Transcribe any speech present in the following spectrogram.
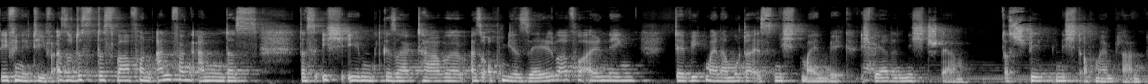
Definitiv. Also das, das war von Anfang an, dass, dass ich eben gesagt habe, also auch mir selber vor allen Dingen, der Weg meiner Mutter ist nicht mein Weg. Ich werde nicht sterben. Das steht nicht auf meinem Plan.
